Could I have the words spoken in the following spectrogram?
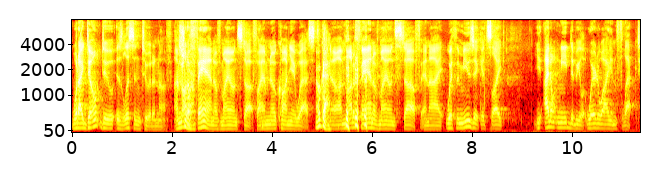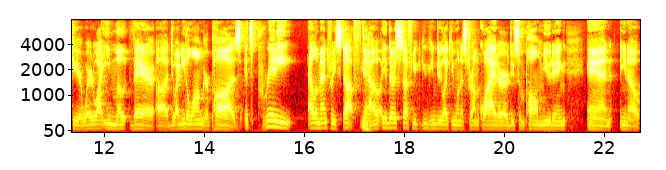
What I don't do is listen to it enough. I'm not a fan of my own stuff. I am no Kanye West. Okay. You know, I'm not a fan of my own stuff. And I, with the music, it's like, I don't need to be like, where do I inflect here? Where do I emote there? Uh, do I need a longer pause? It's pretty elementary stuff. You Yeah. know, there's stuff you, you can do like you want to strum quieter or do some palm muting and, you know,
